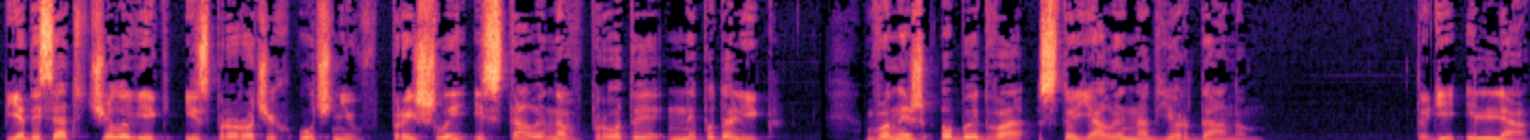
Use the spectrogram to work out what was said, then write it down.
П'ятдесят чоловік із пророчих учнів прийшли і стали навпроти неподалік. Вони ж обидва стояли над Йорданом. Тоді Ілля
